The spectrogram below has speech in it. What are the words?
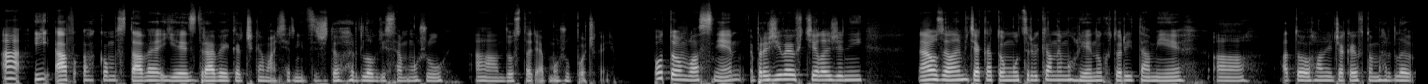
A i a v akom stave je zdravie krčka maternice, čiže to hrdlo, kde sa môžu a, dostať a môžu počkať. Potom vlastne prežívajú v tele ženy naozaj len vďaka tomu cervikálnemu hlienu, ktorý tam je a, a to hlavne čakajú v tom hrdle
